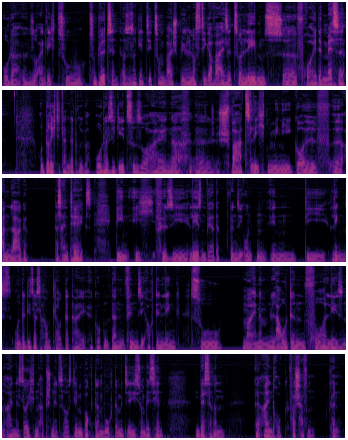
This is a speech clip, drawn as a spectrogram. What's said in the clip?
oder so eigentlich zu, zu blöd sind. Also so geht sie zum Beispiel lustigerweise zur Lebensfreude-Messe und berichtet dann darüber. Oder sie geht zu so einer äh, Schwarzlicht-Minigolf-Anlage. Äh, das ist ein Text, den ich für Sie lesen werde. Wenn Sie unten in die Links unter dieser Soundcloud-Datei äh, gucken, dann finden Sie auch den Link zu meinem lauten Vorlesen eines solchen Abschnitts aus dem Bogdan-Buch, damit Sie sich so ein bisschen einen besseren äh, Eindruck verschaffen können.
